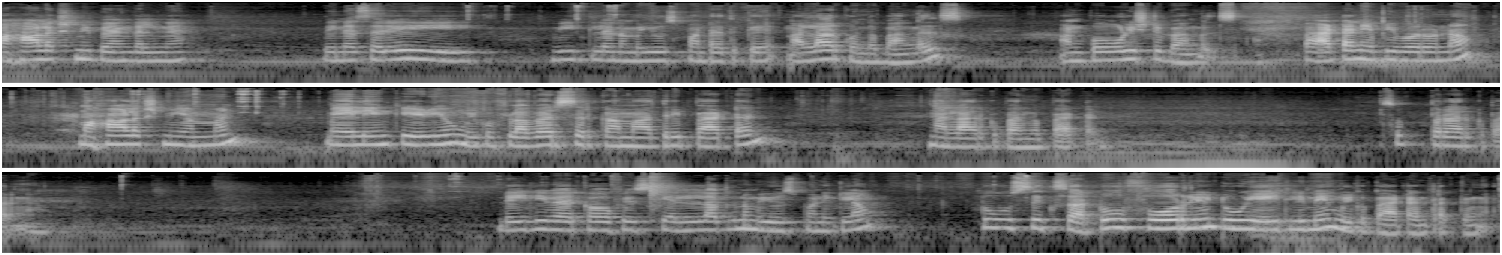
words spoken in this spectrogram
மகாலட்சுமி பேங்கல்ங்க தினசரி வீட்டில் நம்ம யூஸ் பண்ணுறதுக்கு நல்லாயிருக்கும் இந்த bangles and polished bangles pattern எப்படி வரும்னா மகாலட்சுமி அம்மன் மேலேயும் கீழேயும் உங்களுக்கு ஃப்ளவர்ஸ் இருக்க மாதிரி பேட்டர்ன் நல்லா இருக்குது பாருங்கள் பேட்டர்ன் சூப்பராக இருக்குது பாருங்கள் டெய்லி வேர்க்கு ஆஃபீஸ்க்கு எல்லாத்துக்கும் நம்ம யூஸ் பண்ணிக்கலாம். டூ சிக்ஸா டூ ஃபோர்லேயும் டூ எயிட்லேயுமே உங்களுக்கு பேட்டர்ன் இருக்குங்க.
